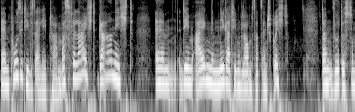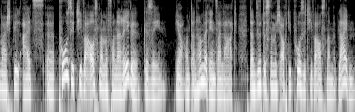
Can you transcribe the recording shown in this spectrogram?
ähm, Positives erlebt haben, was vielleicht gar nicht ähm, dem eigenen negativen Glaubenssatz entspricht, dann wird es zum Beispiel als äh, positive Ausnahme von der Regel gesehen. Ja, und dann haben wir den Salat. Dann wird es nämlich auch die positive Ausnahme bleiben.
